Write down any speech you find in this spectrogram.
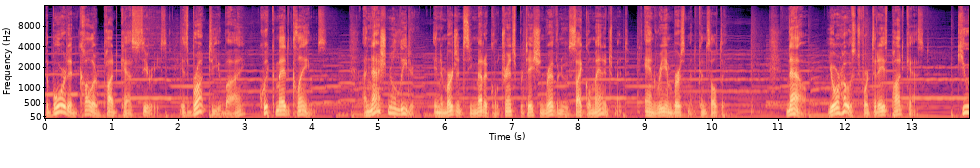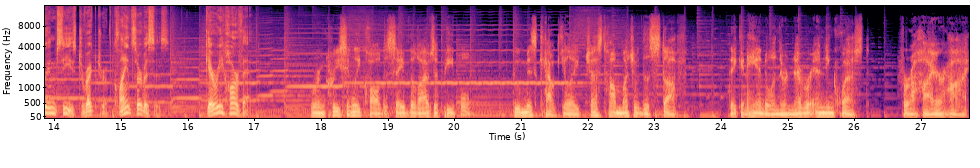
The Board and Collar podcast series is brought to you by QuickMed Claims, a national leader in emergency medical transportation revenue cycle management and reimbursement consulting. Now, your host for today's podcast, QMC's Director of Client Services, Gary Harvat. We're increasingly called to save the lives of people who miscalculate just how much of the stuff they can handle in their never ending quest for a higher high.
